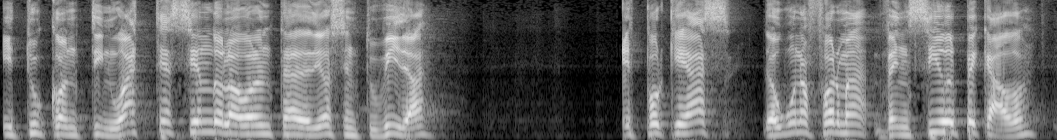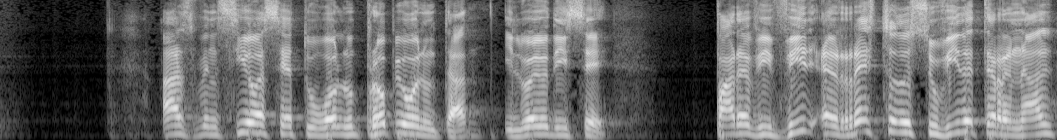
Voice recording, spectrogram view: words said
y tú continuaste haciendo la voluntad de Dios en tu vida, es porque has de alguna forma vencido el pecado, has vencido hacia tu propia voluntad y luego dice, para vivir el resto de su vida terrenal,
